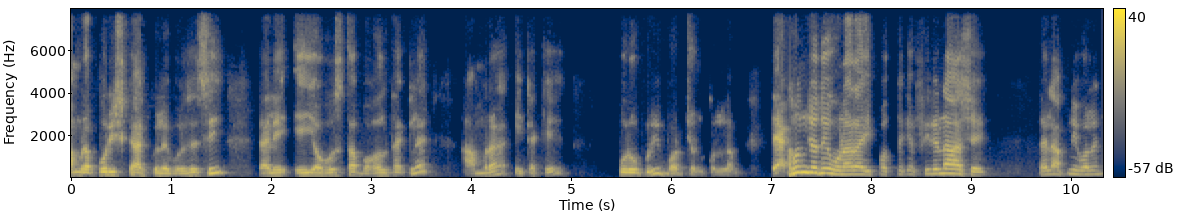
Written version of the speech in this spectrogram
আমরা পরিষ্কার করে বুঝেছি তাহলে এই অবস্থা বহল থাকলে আমরা এটাকে পুরোপুরি বর্জন করলাম। এখন যদি ওনারা এই পথ থেকে ফিরে না আসে তাহলে আপনি বলেন,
